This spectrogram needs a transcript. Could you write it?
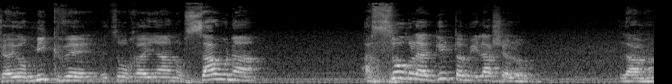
שהיום מקווה לצורך העניין, או סאונה, אסור להגיד את המילה שלום. למה?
